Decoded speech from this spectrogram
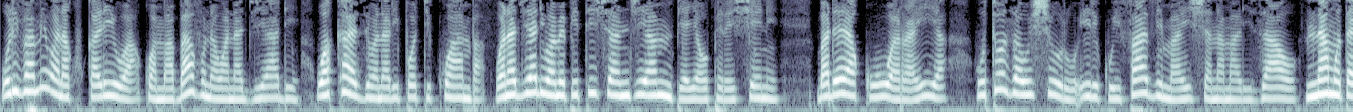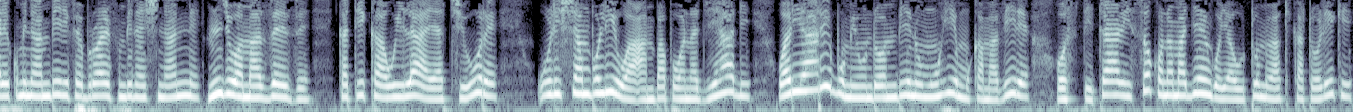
ulivamiwa na kukaliwa kwa mabavu na wanajihadi. Wakazi wanaripoti kwamba wanajihadi wamepitisha njia mpya ya operesheni. Badala ya kuua raia hutoza ushuru ili kuhifadhi maisha na mali zao. Mnamo tarehe 12 Februari 2024 mji wa Mazeze katika wilaya ya Chiure ulishambuliwa ambapo wanajihadi waliharibu miundombinu muhimu kama vile hospitali, soko na majengo ya utume wa kikatoliki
